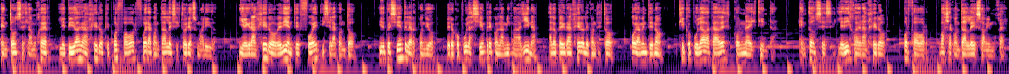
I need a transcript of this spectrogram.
Entonces la mujer le pidió al granjero que por favor fuera a contarle esa historia a su marido. Y el granjero obediente fue y se la contó. Y el presidente le respondió, ¿pero copula siempre con la misma gallina? A lo que el granjero le contestó, obviamente no, que copulaba cada vez con una distinta. Entonces le dijo al granjero, por favor, vaya a contarle eso a mi mujer.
